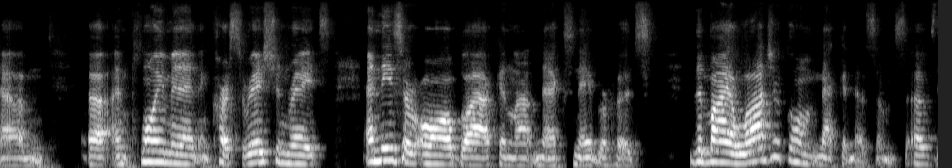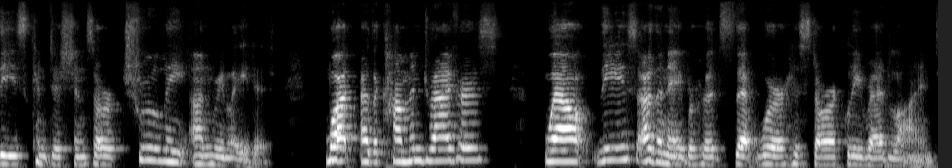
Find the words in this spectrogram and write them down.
um, uh, employment, incarceration rates. And these are all Black and Latinx neighborhoods. The biological mechanisms of these conditions are truly unrelated. What are the common drivers? Well, these are the neighborhoods that were historically redlined.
